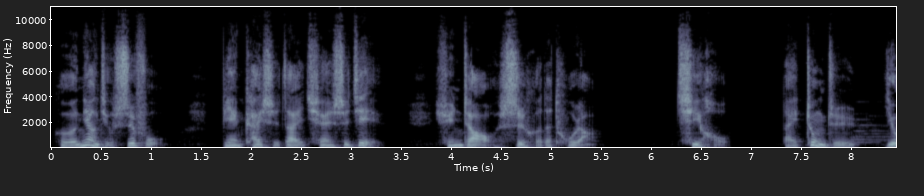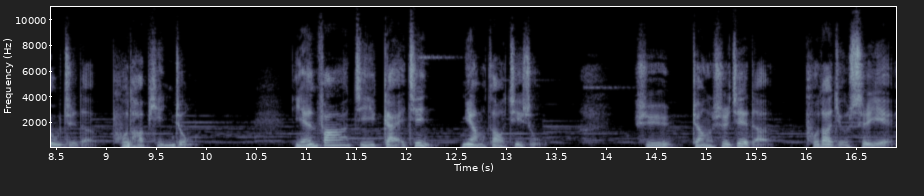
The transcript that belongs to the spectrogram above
和酿酒师傅便开始在全世界寻找适合的土壤、气候，来种植优质的葡萄品种，研发及改进。酿造技术使整世界的葡萄酒事业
